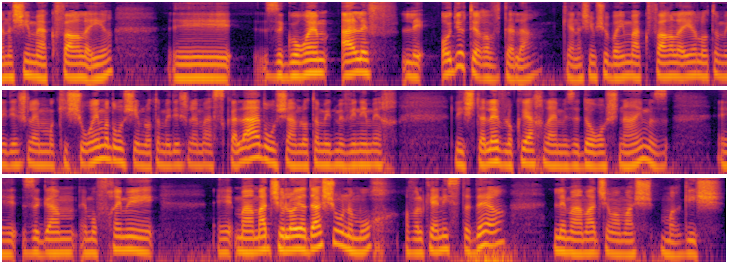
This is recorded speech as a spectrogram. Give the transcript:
אנשים מהכפר לעיר. זה גורם, א', לעוד יותר אבטלה, כי אנשים שבאים מהכפר לעיר, לא תמיד יש להם הכישורים הדרושים, לא תמיד יש להם ההשכלה הדרושה, הם לא תמיד מבינים איך להשתלב, לוקח להם איזה דור או שניים, אז אה, זה גם, הם הופכים ממעמד שלא ידע שהוא נמוך, אבל כן הסתדר, למעמד שממש מרגיש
